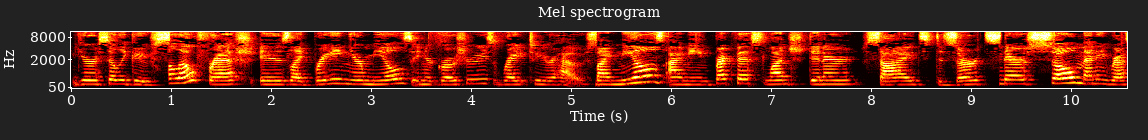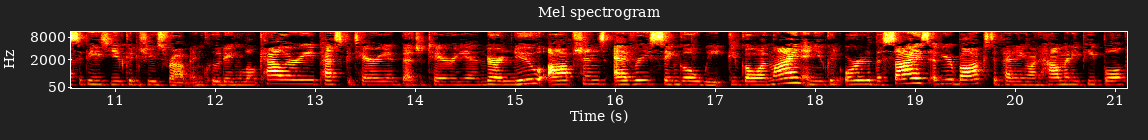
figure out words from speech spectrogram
you're a silly goose. HelloFresh is like bringing your meals and your groceries right to your house. By meals, I mean breakfast, lunch, dinner, sides, desserts. There are so many recipes you can choose from, including low calorie, pescatarian, vegetarian. There are new options every single week. You go online and you can order the size of your box depending on how many people,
